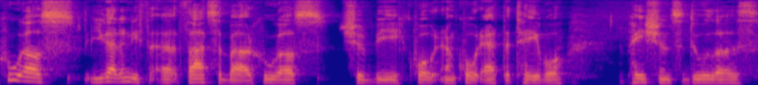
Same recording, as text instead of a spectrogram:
who else? You got any th- uh, thoughts about who else should be quote unquote at the table? Patients, doulas.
